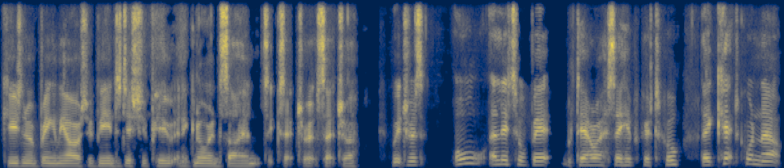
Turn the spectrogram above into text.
accusing him of bringing the RSPB into disrepute and ignoring science, etc., etc., which was all a little bit, dare I say, hypocritical. They kept calling out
